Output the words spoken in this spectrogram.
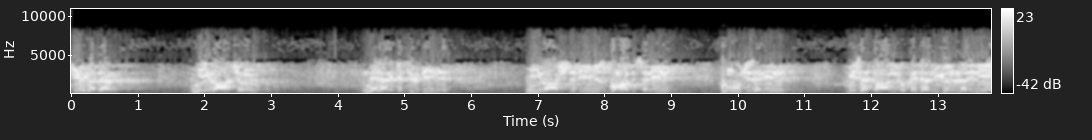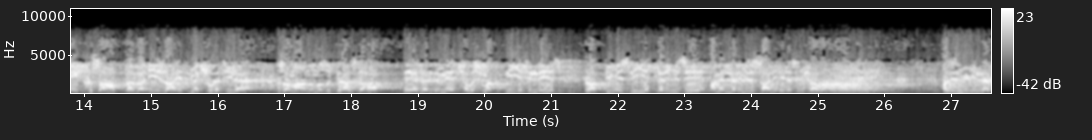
girmeden miracın neler getirdiğini, miraç dediğimiz bu hadisenin, bu mucizenin bize taalluk eden yönlerini kısa hatlarla izah etmek suretiyle zamanımızı biraz daha değerlendirmeye çalışmak niyetindeyiz. Rabbimiz niyetlerimizi, amellerimizi salih eylesin inşallah. Aziz müminler,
